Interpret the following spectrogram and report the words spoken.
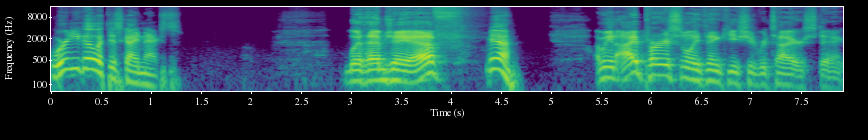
Where do you go with this guy next? With MJF? Yeah. I mean, I personally think he should retire Sting.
